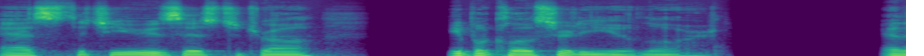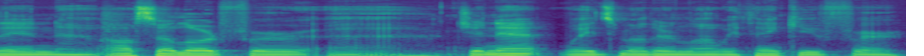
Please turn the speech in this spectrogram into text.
ask that you use this to draw people closer to you, Lord. And then uh, also, Lord, for uh, Jeanette, Wade's mother in law, we thank you for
